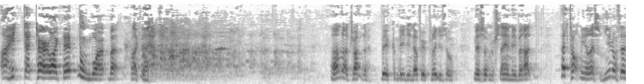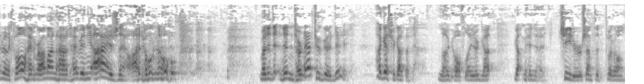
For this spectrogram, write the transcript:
I hit that tire like that, boom, boy, back like that. I'm not trying to be a comedian up here, please don't misunderstand me, but I, that taught me a lesson. You know, if that had been a claw hammer, I might not have any eyes now. I don't know. but it didn't turn out too good, did it? I guess I got the lug off later, got, got me a cheater or something to put on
